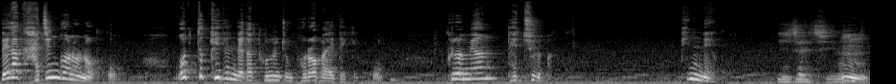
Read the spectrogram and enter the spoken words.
내가 가진 거는 없고 어떻게든 내가 돈을 좀 벌어봐야 되겠고 그러면 대출을 받고 빚내고. 이자에 치. 음,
